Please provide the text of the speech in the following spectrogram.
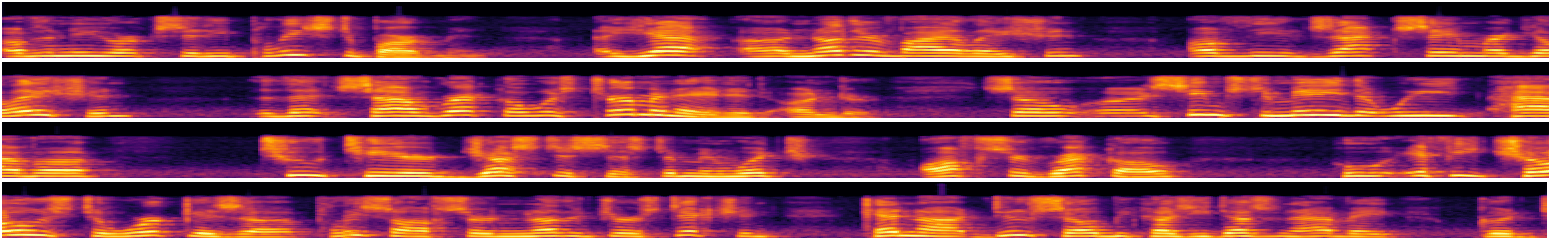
of the New York City Police Department. Uh, yet another violation of the exact same regulation that Sal Greco was terminated under. So uh, it seems to me that we have a two tiered justice system in which Officer Greco, who, if he chose to work as a police officer in another jurisdiction, cannot do so because he doesn't have a good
